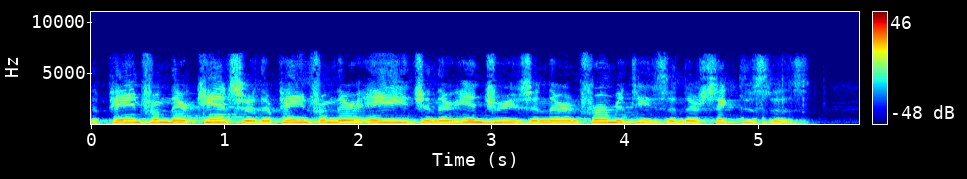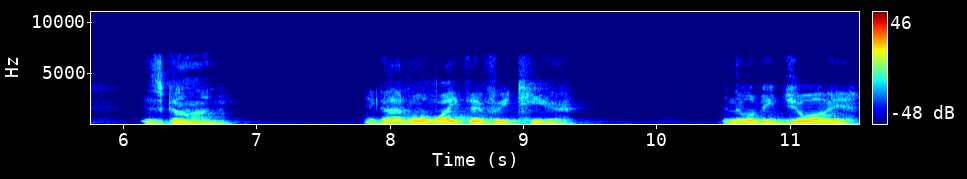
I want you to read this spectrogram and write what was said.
The pain from their cancer, the pain from their age and their injuries and their infirmities and their sicknesses is gone. And God will wipe every tear. And there will be joy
